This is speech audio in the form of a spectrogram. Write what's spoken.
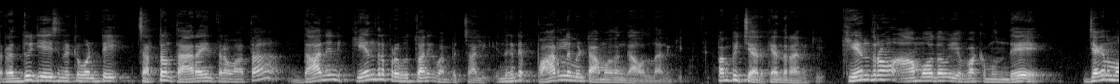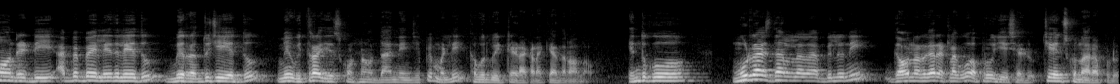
రద్దు చేసినటువంటి చట్టం తయారైన తర్వాత దానిని కేంద్ర ప్రభుత్వానికి పంపించాలి. ఎందుకంటే పార్లమెంట్ ఆమోదం కావాలి దానికి. పంపించారు కేంద్రానికి. కేంద్రం ఆమోదం ఇవ్వకముందే జగన్మోహన్ రెడ్డి అబ్బాయి లేదు లేదు మీరు రద్దు చేయొద్దు మేము విత్డ్రా చేసుకుంటున్నాం దాన్ని అని చెప్పి మళ్ళీ కబురు పెట్టాడు అక్కడ కేంద్రంలో. ఎందుకు? మూడు రాజధానుల బిల్లుని గవర్నర్ గారు ఎట్లాగో అప్రూవ్ చేశాడు. చేయించుకున్నారు అప్పుడు.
